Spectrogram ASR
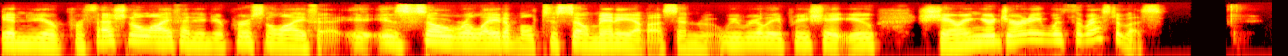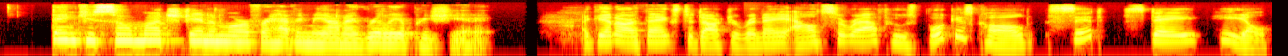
in your professional life and in your personal life uh, is so relatable to so many of us. And we really appreciate you sharing your journey with the rest of us. Thank you so much jan and laura for having me on. I really appreciate it Again, our thanks to Dr. Renee Alsarraf, whose book is called Sit, Stay, Heal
